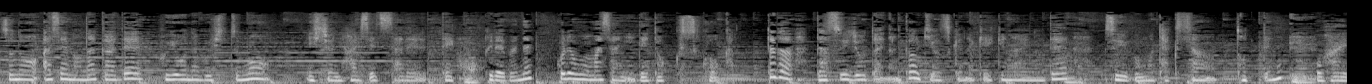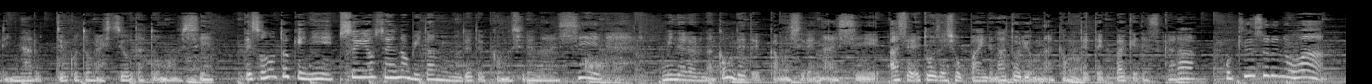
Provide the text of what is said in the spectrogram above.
その汗の中で不要な物質も一緒に排泄されてくればねこれもまさにデトックス効果ただ脱水状態なんかは気をつけなきゃいけないので、うん、水分もたくさん取ってね、えー、お入りになるっていうことが必要だと思うし、うん、でその時に水溶性のビタミンも出てくかもしれないしミネラルなんかも出てくかもしれないし汗当然しょっぱいんでナトリウムなんかも出てくわけですから呼吸するのは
